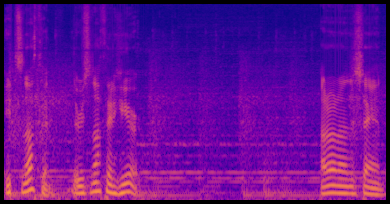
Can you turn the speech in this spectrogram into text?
It's nothing. There's nothing here. I don't understand.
